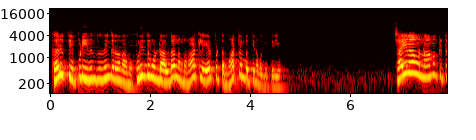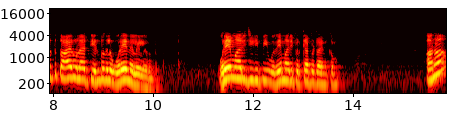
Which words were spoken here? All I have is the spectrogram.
கருத்து எப்படி இருந்ததுங்கிறத நாம் புரிந்து கொண்டால் தான் நம்ம நாட்டில் ஏற்பட்ட மாற்றம் பற்றி நமக்கு தெரியும். சைனாவும் நாமும் கிட்டத்தட்ட ஆயிரத்தி தொள்ளாயிரத்தி எண்பதில் ஒரே நிலையில் இருந்தோம் ஒரே மாதிரி ஜிடிபி ஒரே மாதிரி பெர் கேபிட்டா இன்கம் ஆனால்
